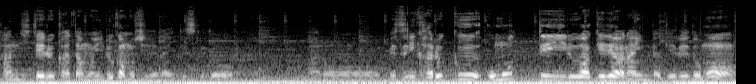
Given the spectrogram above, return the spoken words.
感じてる方もいるかもしれないんですけどあの別に軽く思っているわけではないんだけれども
